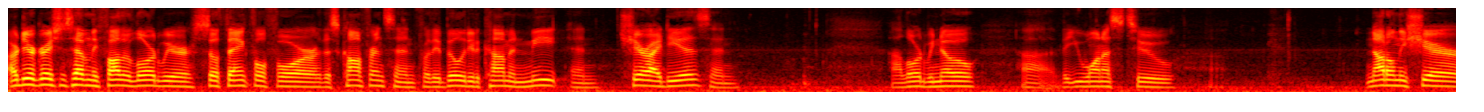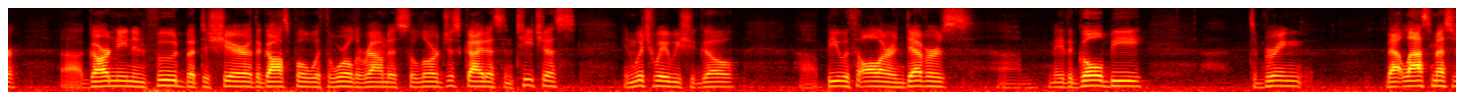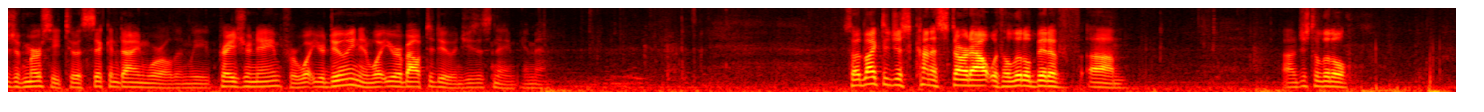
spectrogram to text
Our dear gracious Heavenly Father, Lord, we are so thankful for this conference and for the ability to come and meet and share ideas. And uh, Lord, we know uh, that you want us to uh, not only share uh, gardening and food, but to share the gospel with the world around us. So, Lord, just guide us and teach us in which way we should go. Uh, be with all our endeavors. Um, may the goal be uh, to bring that last message of mercy to a sick and dying world. And we praise your name for what you're doing and what you're about to do. In Jesus' name, amen. So I'd like to just kind of start out with a little bit of um, uh, just a little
